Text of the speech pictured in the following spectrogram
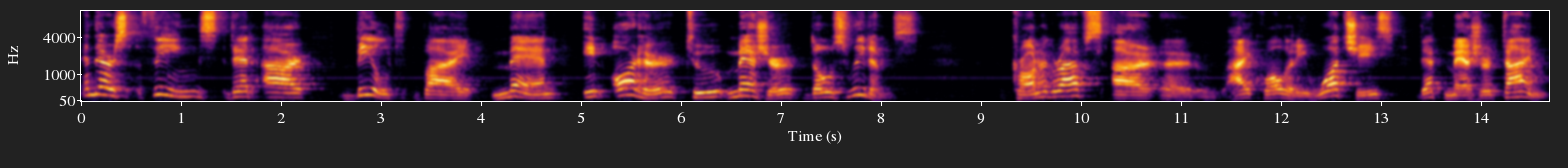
And there's things that are built by man in order to measure those rhythms. Chronographs are uh, high quality watches that measure time.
